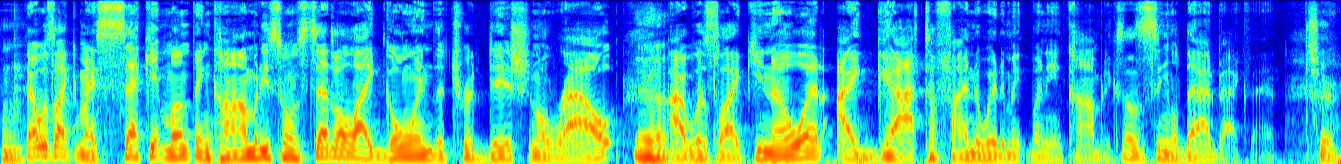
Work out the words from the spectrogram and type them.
Hmm. That was like my second month in comedy. So instead of like going the traditional route, Yeah. I was like, you know what? I got to find a way to make money in comedy because I was a single dad back then. Sure.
